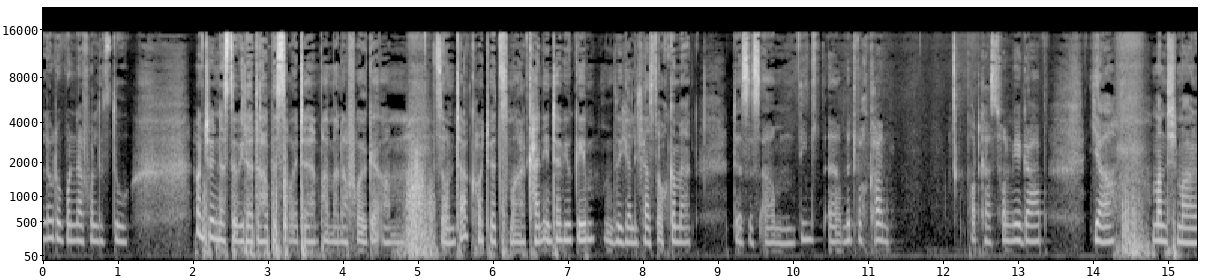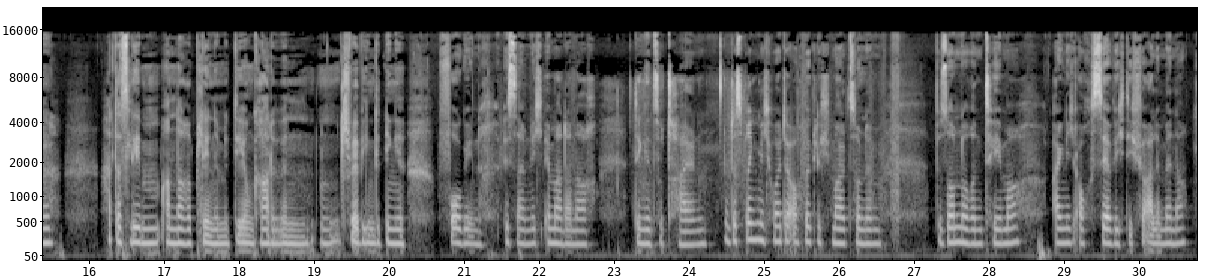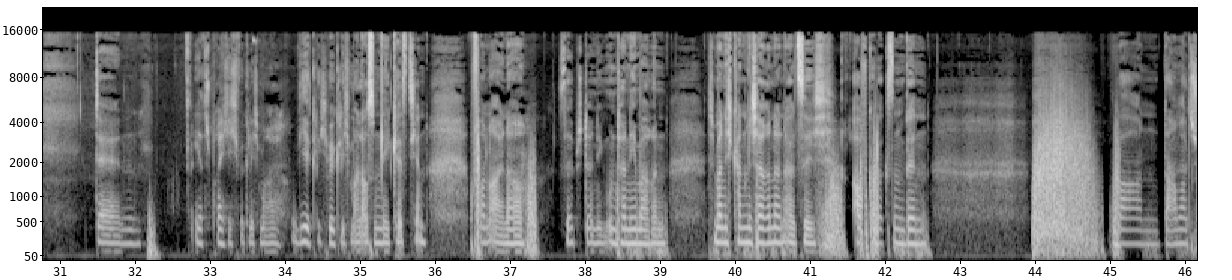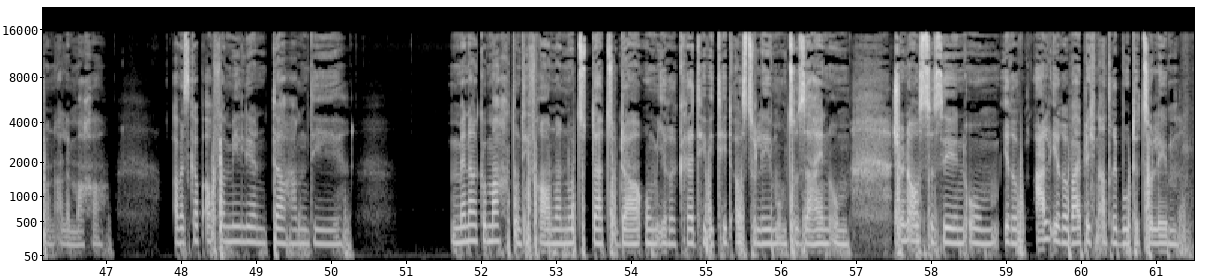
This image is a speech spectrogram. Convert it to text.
Hallo, du wundervolles Du. Und schön, dass du wieder da bist heute bei meiner Folge am Sonntag. Heute wird es mal kein Interview geben. Und sicherlich hast du auch gemerkt, dass es am Dienst, äh, Mittwoch kein Podcast von mir gab. Ja, manchmal hat das Leben andere Pläne mit dir und gerade wenn äh, schwerwiegende Dinge vorgehen, ist einem nicht immer danach, Dinge zu teilen. Und das bringt mich heute auch wirklich mal zu einem besonderen Thema, eigentlich auch sehr wichtig für alle Männer. Denn jetzt spreche ich wirklich mal, wirklich, wirklich mal aus dem Nähkästchen von einer selbstständigen Unternehmerin. Ich meine, ich kann mich erinnern, als ich aufgewachsen bin, waren damals schon alle Macher. Aber es gab auch Familien, da haben die Männer gemacht und die Frauen waren nur dazu da, um ihre Kreativität auszuleben, um zu sein, um schön auszusehen, um ihre, all ihre weiblichen Attribute zu leben.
